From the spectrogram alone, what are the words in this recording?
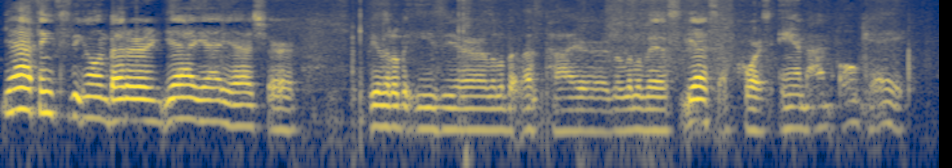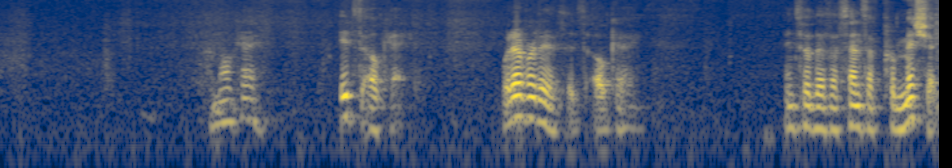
yeah, things could be going better. Yeah, yeah, yeah, sure. Be a little bit easier, a little bit less tired, a little this. Yes, of course. And I'm okay. I'm okay. It's okay. Whatever it is, it's okay. And so there's a sense of permission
